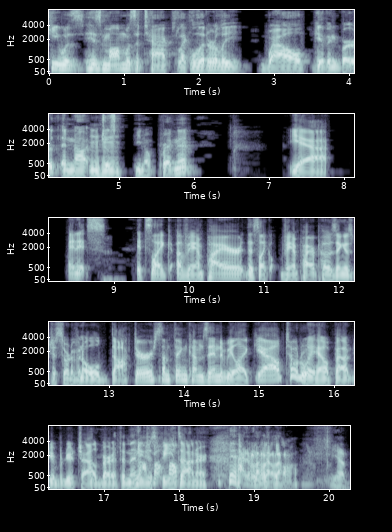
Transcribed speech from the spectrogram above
he was, his mom was attacked like literally while giving birth and not Mhm. just you know pregnant. Yeah. And it's it's like a vampire, this like vampire posing as just sort of an old doctor or something comes in to be like, Yeah, I'll totally help out your your childbirth. And then he just feeds on her. Yep.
